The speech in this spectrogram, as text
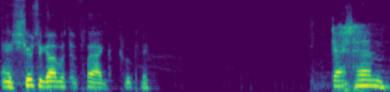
And shoot the guy with the flag quickly. Get him.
